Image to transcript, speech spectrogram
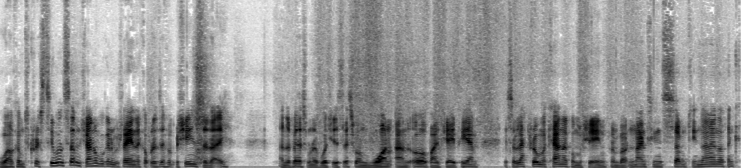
Welcome to Chris217 channel. We're going to be playing a couple of different machines today. And the first one of which is this one, One and All by JPM. It's an electromechanical machine from about 1979, I think.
